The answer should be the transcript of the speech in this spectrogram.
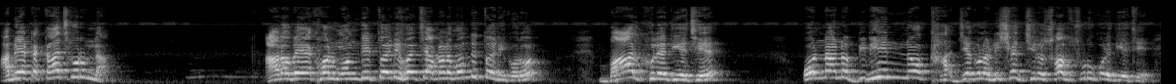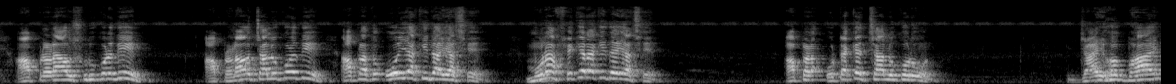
আপনি একটা কাজ করুন না। আরবে এখন মন্দির তৈরি হয়েছে, আপনারা মন্দির তৈরি করুন। বার খুলে দিয়েছে। অন্যান্য বিভিন্ন যেগুলো নিষেধ ছিল সব শুরু করে দিয়েছে। আপনারাও শুরু করে দিন। আপনারাও চালু করে দিন। আপনারা তো ওই আকিদায় আছেন। মোনা মুনাফেকের আকিদায় আছেন। আপনারা ওটাকে চালু করুন। যাই হোক ভাই,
